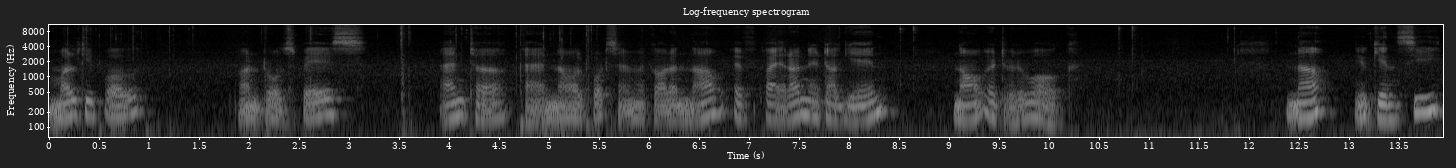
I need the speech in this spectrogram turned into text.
multiple control space. Enter and now I'll put semicolon. Now if I run it again now it will work. Now you can see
